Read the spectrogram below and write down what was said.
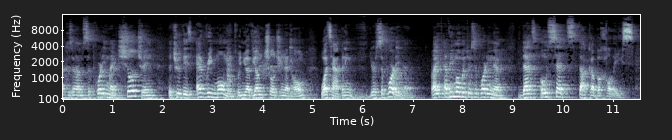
because when I'm supporting my children, the truth is every moment when you have young children at home, what's happening? You're supporting them. Right? Every moment you're supporting them, that's Oset Tzedakah B'chalis.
